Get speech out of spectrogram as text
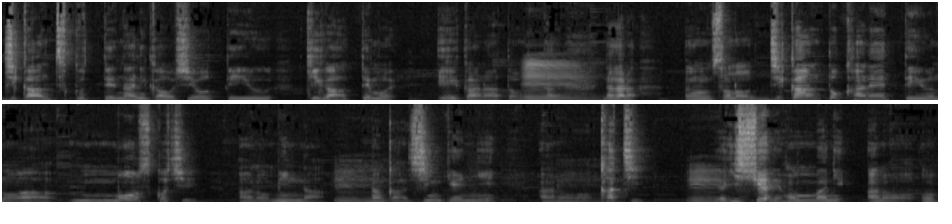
時間作って何かをしようっていう気があってもええかなと思った、うん。だから、うん、その時間と金っていうのはもう少しあのみんなうん。なんか真剣にあの価値。うん。いや一緒やねほんまに。あの、うん、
